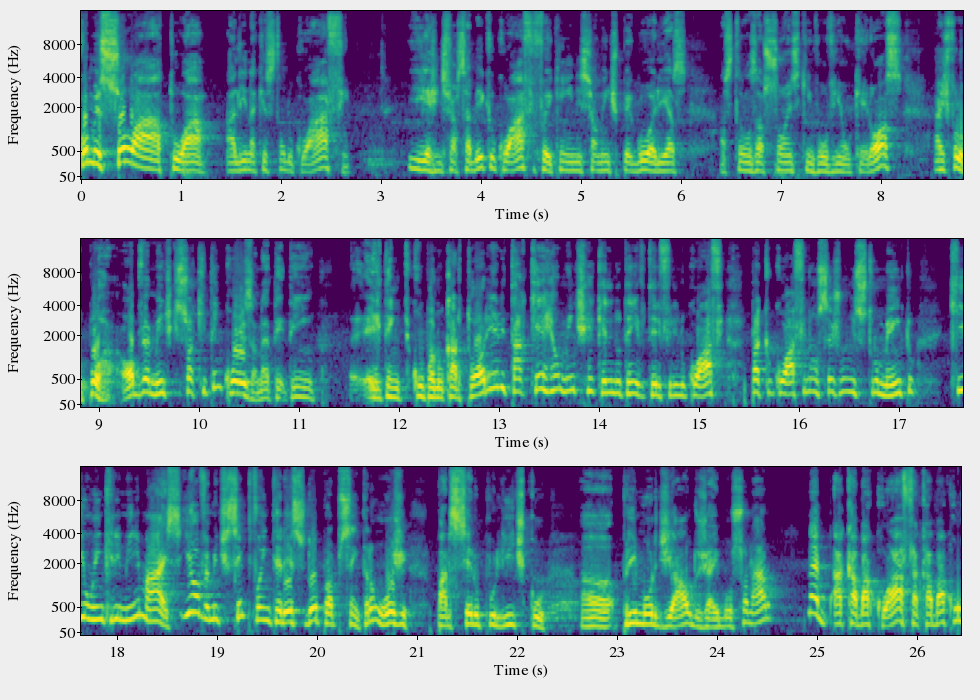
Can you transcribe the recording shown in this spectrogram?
começou a atuar ali na questão do COAF, e a gente já sabia que o COAF foi quem inicialmente pegou ali as, as transações que envolviam o Queiroz, a gente falou, porra, obviamente que isso aqui tem coisa, né? Tem, tem ele tem culpa no cartório e ele está realmente requerendo interferir no COAF para que o COAF não seja um instrumento que o incrimine mais. E obviamente sempre foi interesse do próprio Centrão, hoje parceiro político uh, primordial do Jair Bolsonaro, né, acabar com o COAF, acabar com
